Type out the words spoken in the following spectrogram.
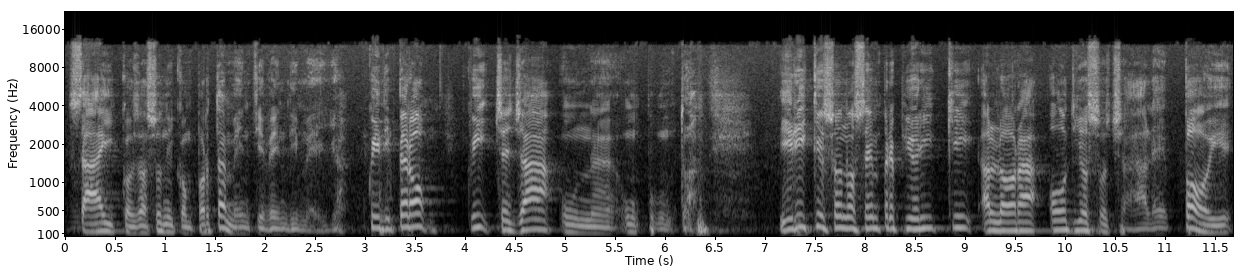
sai cosa sono i comportamenti e vendi meglio. Quindi però qui c'è già un, un punto. I ricchi sono sempre più ricchi, allora odio sociale. Poi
